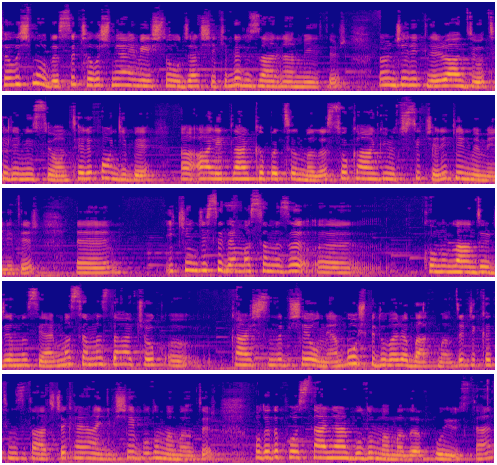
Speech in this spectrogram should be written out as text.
Çalışma odası çalışmaya elverişli olacak şekilde düzenlenmelidir. Öncelikle radyo, televizyon, telefon gibi e, aletler kapatılmalı, sokağın gürültüsü içeri girmemelidir. E, İkincisi de masamızı e, konumlandırdığımız yer. Masamız daha çok karşısında bir şey olmayan boş bir duvara bakmalıdır. Dikkatimizi dağıtacak herhangi bir şey bulunmamalıdır. Odada posterler bulunmamalı bu yüzden.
